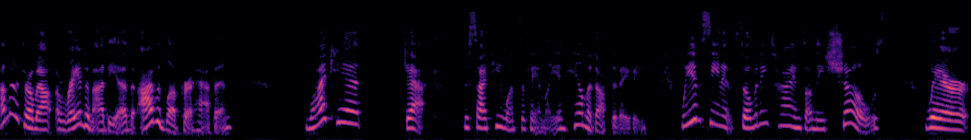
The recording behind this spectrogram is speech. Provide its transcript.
I'm going to throw out a random idea that I would love for it to happen. Why can't Jack decide he wants a family and him adopt a baby? We have seen it so many times on these shows where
